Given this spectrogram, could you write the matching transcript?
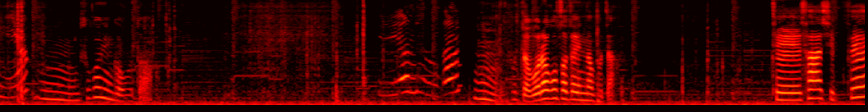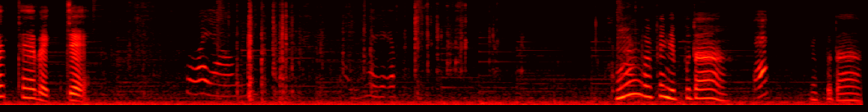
수건이야? 음, 수건인가 보다. 이런 수건? 응, 보자. 뭐라고 써져 있나 보자. 제40회 태백제. 좋아요. 음, 볼펜 예쁘다. 네? 예쁘다.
